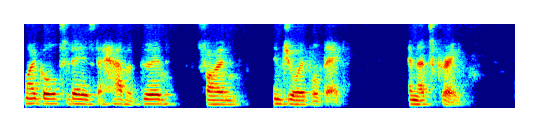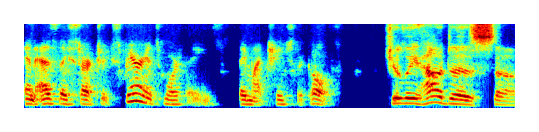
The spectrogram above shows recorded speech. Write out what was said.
my goal today is to have a good, fun, enjoyable day. And that's great. And as they start to experience more things, they might change their goals. Julie, how does uh,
